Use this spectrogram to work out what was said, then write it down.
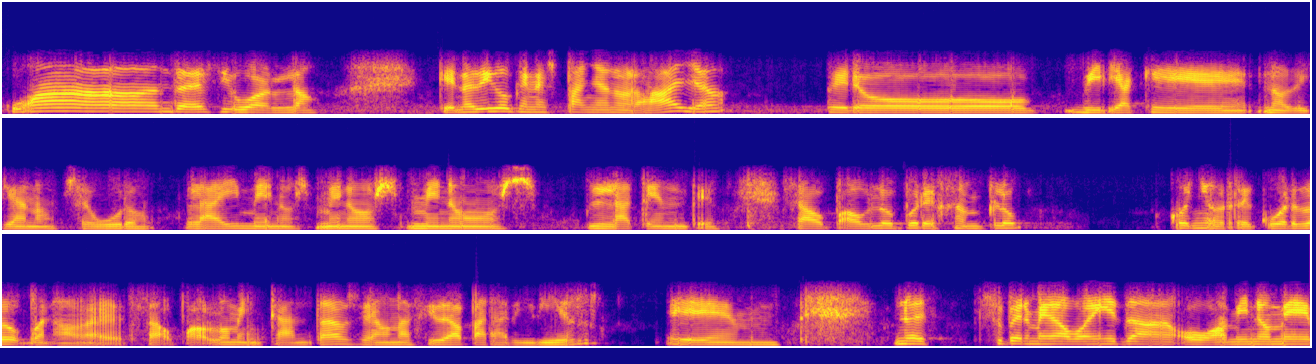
cuánta desigualdad. Que no digo que en España no la haya, pero diría que, no, diría no, seguro, la hay menos, menos, menos latente. Sao Paulo, por ejemplo, coño, recuerdo, bueno, Sao Paulo me encanta, o sea, una ciudad para vivir. Eh, no es súper mega bonita, o a mí no me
